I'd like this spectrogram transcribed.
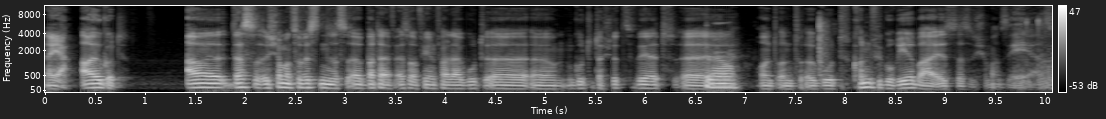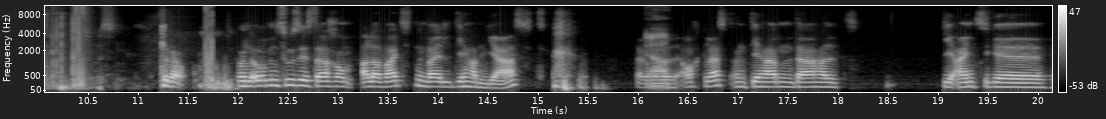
naja, aber gut. Aber das ist schon mal zu wissen, dass äh, ButterFS auf jeden Fall da gut, äh, äh, gut unterstützt wird äh, Genau. und, und äh, gut konfigurierbar ist. Das ist schon mal sehr, sehr gut zu wissen. Genau. Und OpenSUSE ist auch am allerweitesten, weil die haben Yast. Darüber Ja. wurde auch gelassen. Und die haben da halt die einzige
